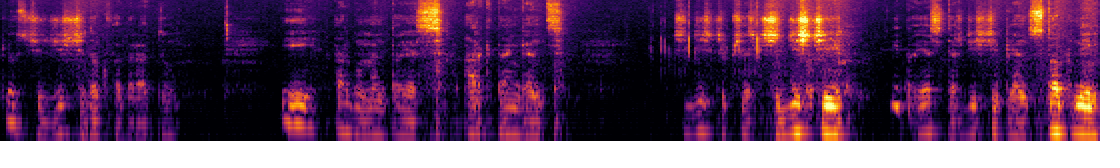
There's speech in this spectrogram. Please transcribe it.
plus 30 do kwadratu. I argument to jest arctangens 30 przez 30 i to jest 45 stopni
